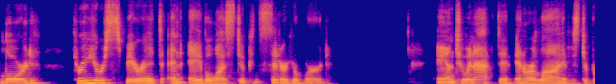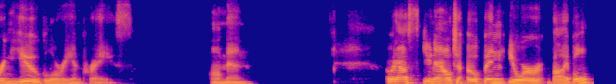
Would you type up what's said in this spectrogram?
Lord, through your Spirit, enable us to consider your Word and to enact it in our lives to bring you glory and praise. Amen. I would ask you now to open your Bible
